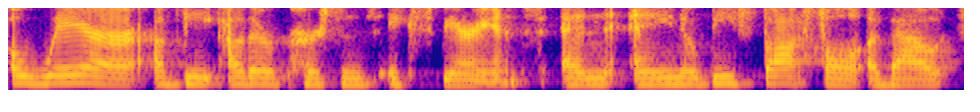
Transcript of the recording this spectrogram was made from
aware of the other person's experience and, and you know be thoughtful about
